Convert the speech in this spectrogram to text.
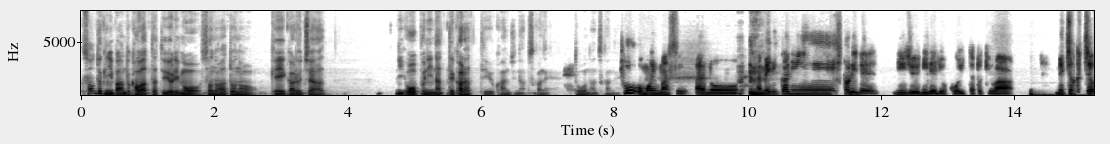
その時にバンド変わったというよりも、その後のゲイカルチャーにオープンになってからっていう感じなんですかね。どうなんですかね。と思います。あの、アメリカに一人で22で旅行行った時は、めちゃくちゃ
